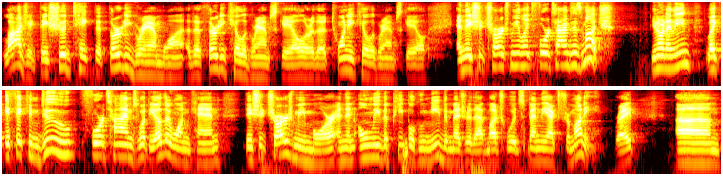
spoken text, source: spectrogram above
logic. They should take the 30 gram one, the 30 kilogram scale, or the 20 kilogram scale, and they should charge me like four times as much. You know what I mean? Like, if it can do four times what the other one can, they should charge me more, and then only the people who need to measure that much would spend the extra money, right? Um,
